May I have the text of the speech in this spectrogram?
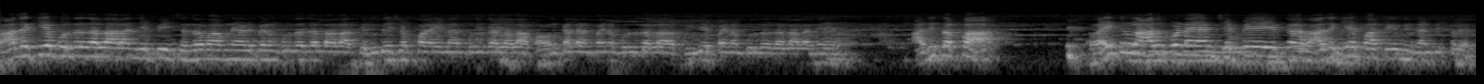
రాజకీయ బురద జల్లాలని చెప్పి చంద్రబాబు నాయుడు పైన బురద జల్లాలా తెలుగుదేశం పైన బురద జల్లాలా పవన్ కళ్యాణ్ పైన బురద జల్లాలా బీజేపీ పైన బురద జల్లాలనే అది తప్ప రైతులను ఆదుకుంటాయని చెప్పే యొక్క రాజకీయ పార్టీగా మీరు కనిపిస్తలేదు.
